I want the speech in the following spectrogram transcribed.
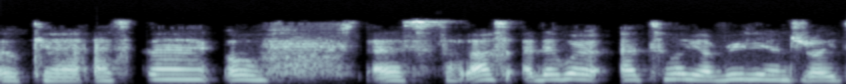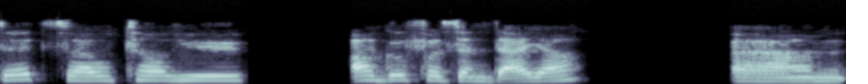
Okay, I think. Oh, as, as, they were. I tell you, I really enjoyed it. So I'll tell you. I'll go for Zendaya um,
